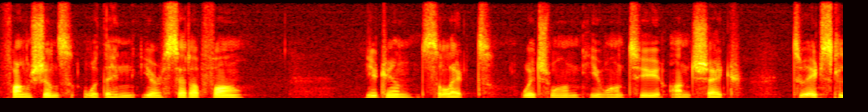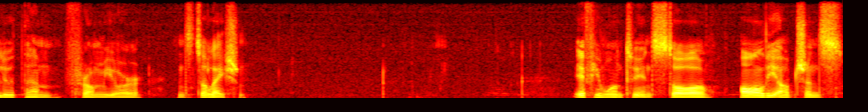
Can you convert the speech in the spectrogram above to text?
functions within your setup file, you can select which one you want to uncheck to exclude them from your installation. If you want to install all the options,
